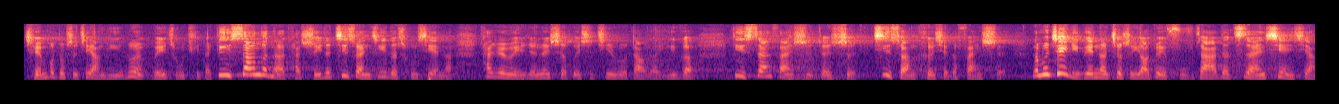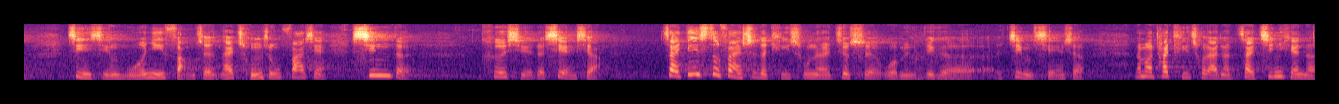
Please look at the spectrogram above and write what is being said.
全部都是这样理论为主体的。第三个呢，它随着计算机的出现呢，他认为人类社会是进入到了一个第三范式，这是计算科学的范式。那么这里边呢，就是要对复杂的自然现象进行模拟仿真，来从中发现新的。科学的现象，在第四范式的提出呢，就是我们这个 Jim 先生。那么他提出来呢，在今天呢，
